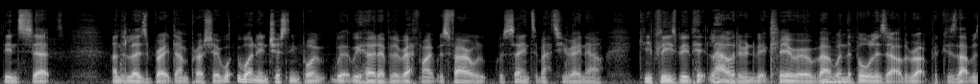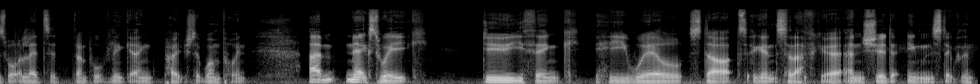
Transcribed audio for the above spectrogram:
the intercept, under loads of breakdown pressure. W- one interesting point that we heard over the ref mic was Farrell was saying to Mathieu Raynal, can you please be a bit louder and a bit clearer about when the ball is out of the ruck, because that was what led to Van Poortvliet getting poached at one point. Um, next week, do you think he will start against South Africa and should England stick with him?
